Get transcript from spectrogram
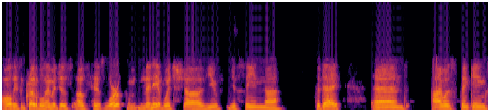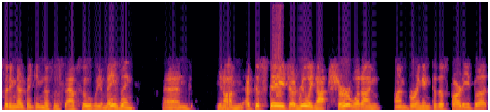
all these incredible images of his work, many of which uh, you've you've seen uh, today. And I was thinking, sitting there thinking, this is absolutely amazing. And you know, I'm at this stage, I'm really not sure what I'm I'm bringing to this party, but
